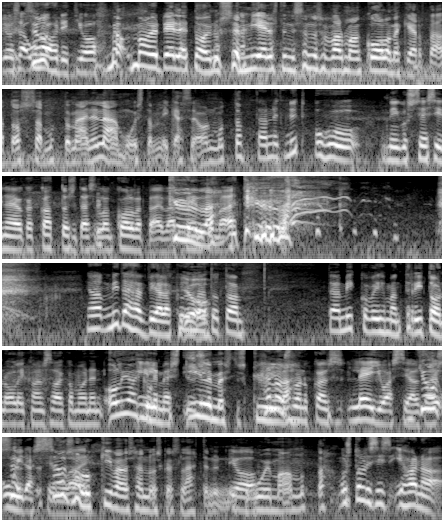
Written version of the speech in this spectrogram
Joo, sä se on- unohdit jo. Mä, mä oon jo deletoinut sen mielestäni, sanoin sen varmaan kolme kertaa tossa, mutta mä en enää muista mikä se on, mutta Tää on nyt, nyt puhuu niin kuin se sinä, joka katsoi sitä silloin kolme päivää kyllä, että kyllä. Ja mitähän vielä, kyllä Joo. mä tota, Tämä Mikko Vihman Triton oli kanssa aikamoinen Oli aika ilmestys. ilmestys, kyllä. Hän olisi voinut kans leijua siellä Joo, tai se, uida se sillä olisi ollut kiva, jos hän olisi lähtenyt niinku Joo. uimaan, mutta Musta oli siis ihana,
